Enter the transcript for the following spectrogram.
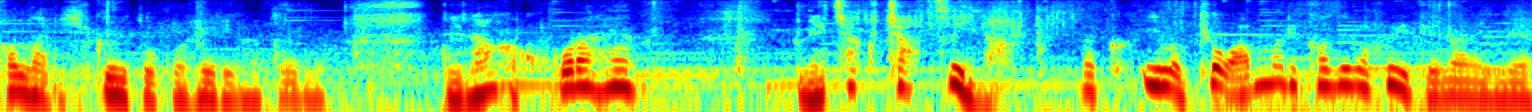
かなり低いとこヘリが飛んで。で、なんかここら辺、めちゃくちゃ暑いな。なんか今今日あんまり風が吹いてないんで、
